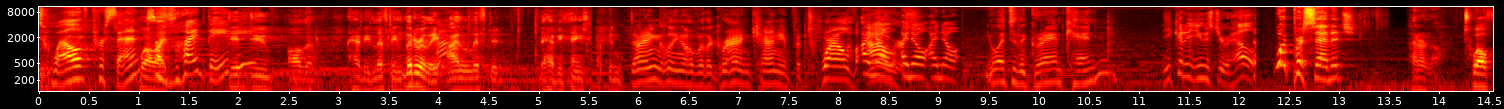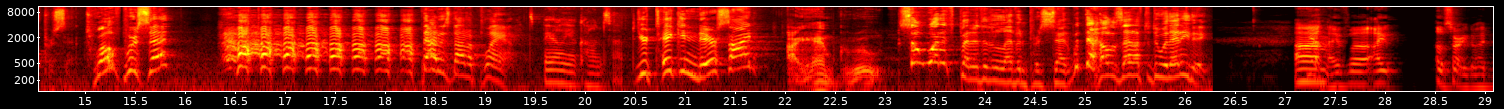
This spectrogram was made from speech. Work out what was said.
12%? Well, I My baby? did do all the heavy lifting. Literally, I lifted the heavy things. I've been dangling over the Grand Canyon for 12 I know, hours. I know, I know. You went to the Grand Canyon? He could have used your help. What percentage? I don't know. 12%. 12%? that is not a plan. It's barely a concept. You're taking their side? I am Groot. So what? It's better than 11%. What the hell does that have to do with anything? Um, yeah, I've uh, I. Oh, sorry. Go ahead.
